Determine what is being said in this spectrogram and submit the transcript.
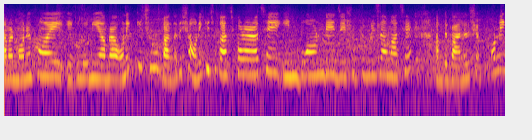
আমার মনে হয় এগুলো নিয়ে আমরা অনেক কিছু, বাংলাদেশে অনেক কিছু কাজ করার আছে। ইনবন্ডে যেসব ট্যুরিজম আছে, আমাদের বাংলাদেশে অনেক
